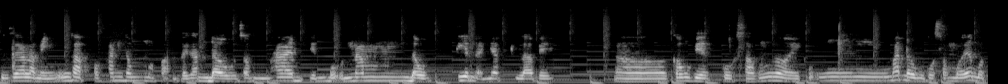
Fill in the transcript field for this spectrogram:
thực ra là mình cũng gặp khó khăn trong một khoảng thời gian đầu trong 2 đến 4 năm đầu tiên ở Nhật là về uh, công việc, cuộc sống rồi cũng bắt đầu một cuộc sống mới ở một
